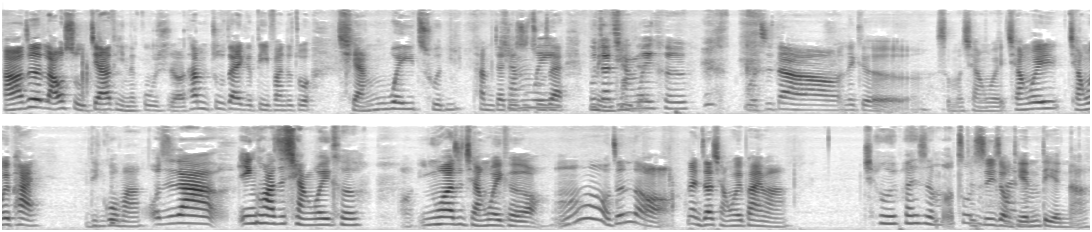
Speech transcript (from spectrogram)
好，这是老鼠家庭的故事哦。他们住在一个地方叫做蔷薇村，他们家就是住在我叫美丽的蔷薇科。我知道那个什么蔷薇，蔷薇蔷薇派，你听过吗？我知道樱花是蔷薇科。哦，樱花是蔷薇科哦，哦，真的哦。那你知道蔷薇派吗？蔷薇派是什么？这这是一种甜点呐、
